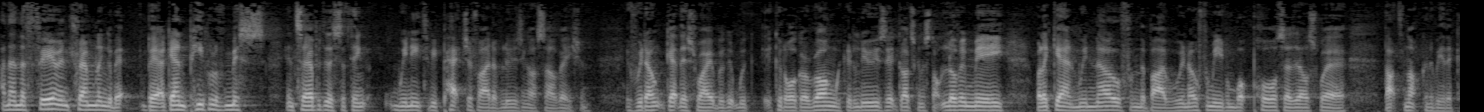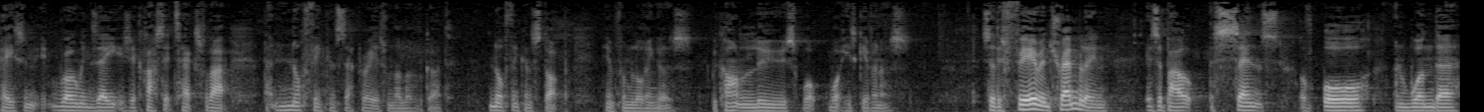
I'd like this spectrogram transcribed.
And then the fear and trembling a bit, bit. Again, people have misinterpreted this to think we need to be petrified of losing our salvation. If we don't get this right, we, we, it could all go wrong. We could lose it. God's going to stop loving me. But again, we know from the Bible, we know from even what Paul says elsewhere, that's not going to be the case. And Romans 8 is your classic text for that, that nothing can separate us from the love of God. Nothing can stop him from loving us. We can't lose what, what he's given us. So the fear and trembling is about the sense of awe and wonder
